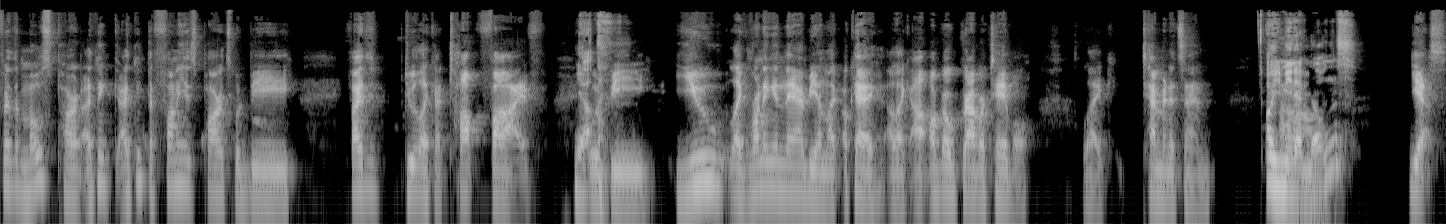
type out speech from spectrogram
for the most part, I think I think the funniest parts would be if I do like a top five yeah. would be you like running in there being like, okay, like I'll, I'll, go grab our table, like ten minutes in. Oh, you mean um, at Milton's? Yes.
